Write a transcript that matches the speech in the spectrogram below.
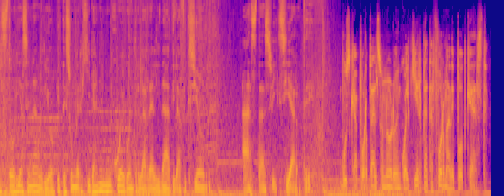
Historias en audio que te sumergirán en un juego entre la realidad y la ficción, hasta asfixiarte. Busca Portal Sonoro en cualquier plataforma de podcast.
